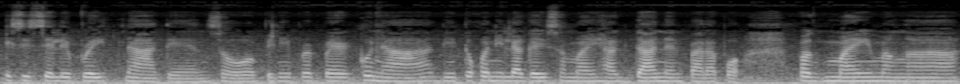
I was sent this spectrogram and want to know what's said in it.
isi-celebrate natin. So, piniprepare ko na. Dito ko nilagay sa may hagdanan para po pag may mga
